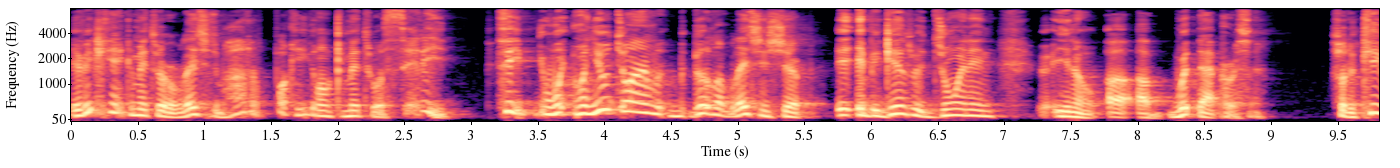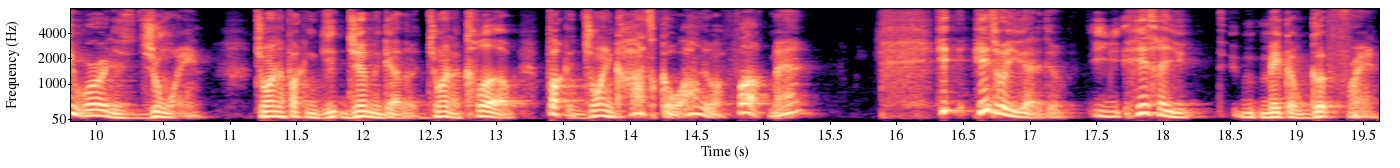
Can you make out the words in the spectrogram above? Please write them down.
If he can't commit to a relationship, how the fuck he gonna commit to a city? See, when, when you join building a relationship, it, it begins with joining, you know, uh, uh, with that person. So the key word is join. Join a fucking gym together. Join a club. Fucking join Costco. I don't give a fuck, man. He- Here's what you got to do. Here's how you make a good friend.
